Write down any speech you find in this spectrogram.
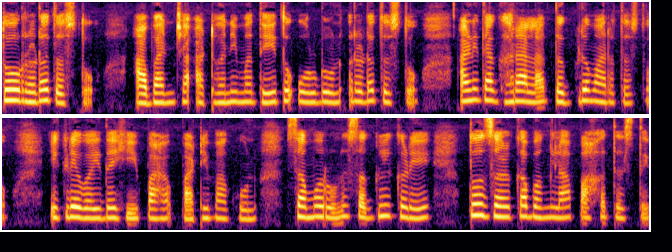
तो रडत असतो. आबांच्या आठवणीमध्ये तो ओरडून रडत असतो आणि त्या घराला दगड मारत असतो. इकडे वैदही पा पाठीमागून समोरून सगळीकडे तो जळका बंगला पाहत असते.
